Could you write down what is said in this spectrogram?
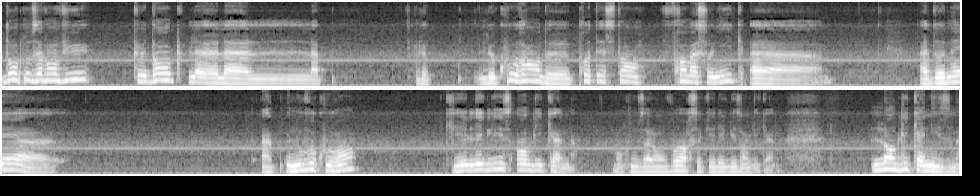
Donc nous avons vu que donc le, courant de protestants franc-maçonnique a, donné euh, un, nouveau courant qui est l'Église anglicane. Donc nous allons voir ce qu'est l'Église anglicane. L'anglicanisme.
